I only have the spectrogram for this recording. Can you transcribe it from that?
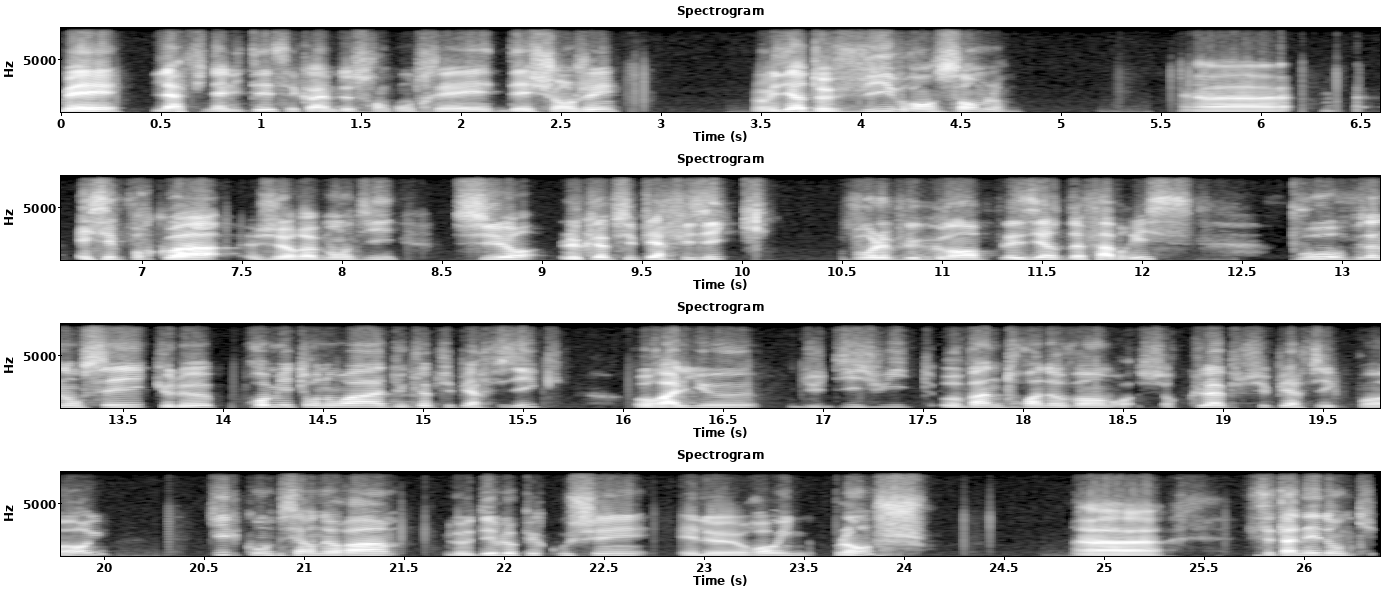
Mais la finalité, c'est quand même de se rencontrer, d'échanger, on veut dire de vivre ensemble. Euh, et c'est pourquoi je rebondis sur le club super physique pour le plus grand plaisir de Fabrice pour vous annoncer que le premier tournoi du club super physique aura lieu du 18 au 23 novembre sur clubsuperphysique.org qu'il concernera le développé couché et le rowing planche. Euh, cette année, donc,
